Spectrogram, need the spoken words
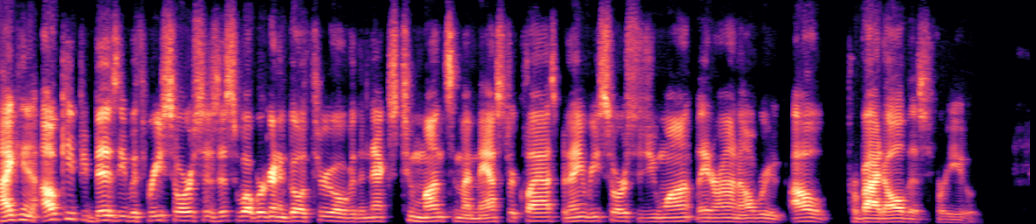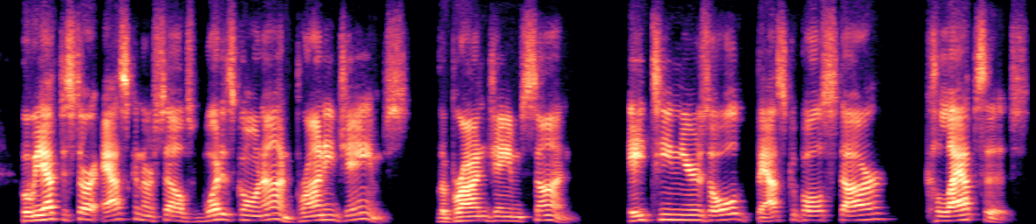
I can I'll keep you busy with resources. This is what we're going to go through over the next 2 months in my master class, but any resources you want later on I'll re, I'll provide all this for you. But we have to start asking ourselves what is going on? Bronny James, LeBron James' son, 18 years old, basketball star, collapses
